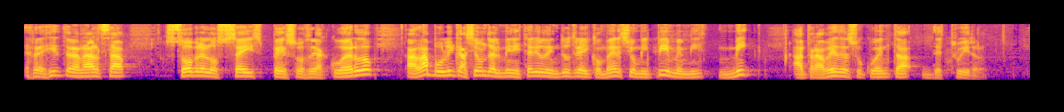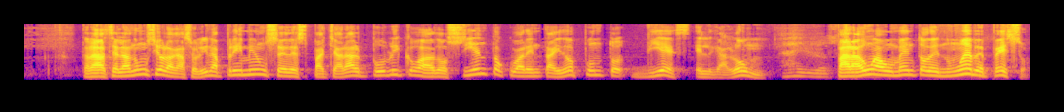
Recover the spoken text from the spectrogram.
registran alza sobre los 6 pesos, de acuerdo a la publicación del Ministerio de Industria y Comercio, MIPIME, MIC, a través de su cuenta de Twitter. Tras el anuncio, la gasolina premium se despachará al público a 242.10 el galón para un aumento de 9 pesos.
